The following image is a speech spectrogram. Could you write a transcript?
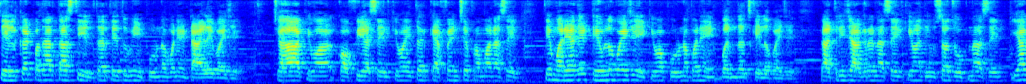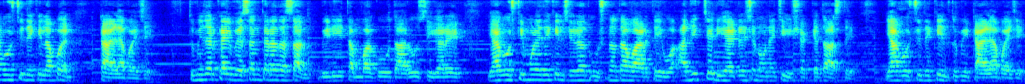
तेलकट पदार्थ असतील तर ते तुम्ही पूर्णपणे टाळले पाहिजे. चहा किंवा कॉफी असेल किंवा इतर कॅफेनचे प्रमाण असेल ते मर्यादित ठेवलं पाहिजे किंवा पूर्णपणे बंदच केलं पाहिजे. रात्री जागरण असेल किंवा दिवसा झोपणं असेल या गोष्टी देखील आपण टाळल्या पाहिजे. तुम्ही जर काही व्यसन करत असाल बिडी तंबाखू दारू सिगारेट या गोष्टीमुळे देखील शरीरात उष्णता वाढते व अधिकचे डिहायड्रेशन होण्याची शक्यता असते. या गोष्टी देखील तुम्ही टाळल्या पाहिजे.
